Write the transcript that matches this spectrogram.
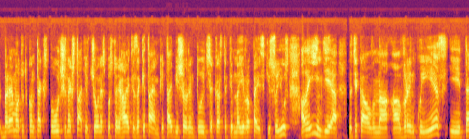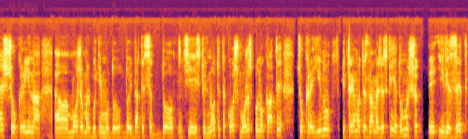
беремо тут контекст Сполучених Штатів, чого не спостерігається за Китаєм. Китай більше орієнтується якраз таки на європейський союз, але Індія зацікавлена в ринку ЄС і те, що Україна е, може в майбутньому до- доєднатися до цієї спільноти, також може спонукати цю країну підтримати з нами зв'язки. Я думаю, що е, і візит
